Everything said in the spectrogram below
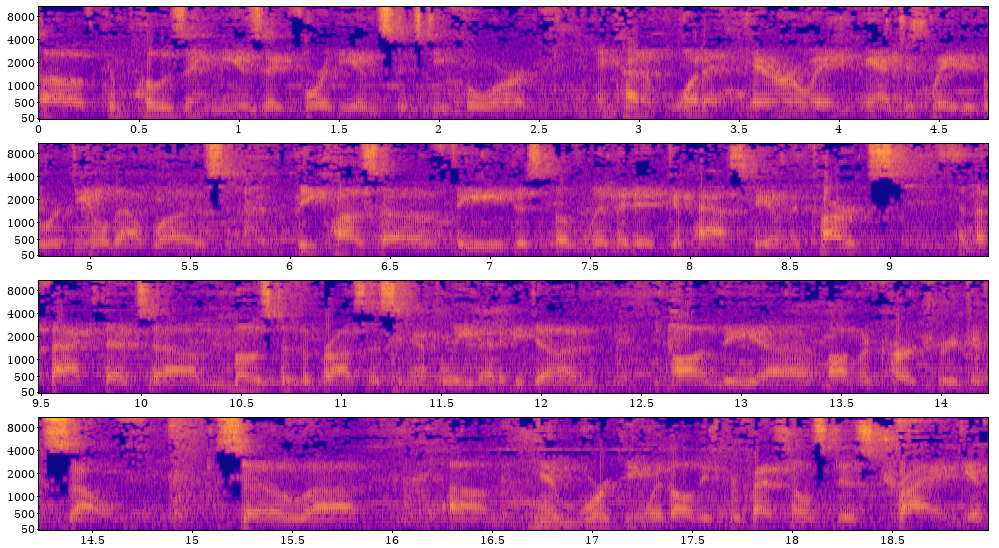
of composing music for the N64 and kind of what a harrowing, antiquated ordeal that was because of the just the limited capacity on the carts and the fact that um, most of the processing, I believe, had to be done on the uh, on the cartridge itself. So. Uh, um, him working with all these professionals to just try and get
